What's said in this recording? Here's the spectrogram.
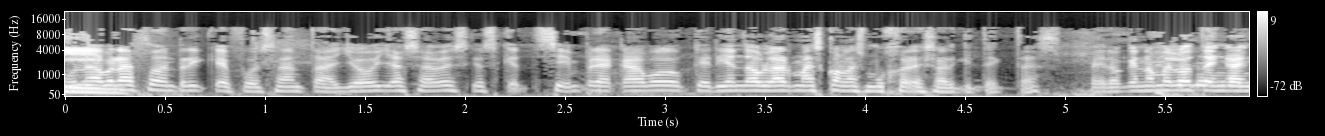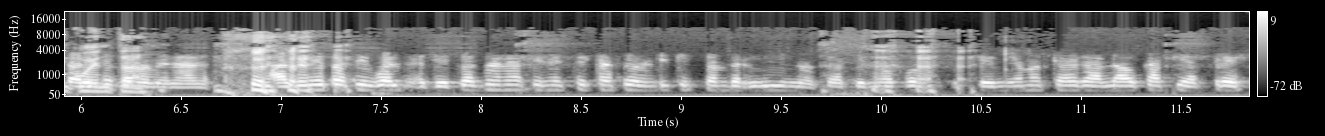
Un abrazo, Enrique Fuensanta. Yo ya sabes que es que siempre acabo queriendo hablar más con las mujeres arquitectas, pero que no me lo tenga en cuenta. A mí me pasa igual, de todas maneras, en este caso Enrique está en Berlín, o sea, teníamos que haber hablado casi a tres.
